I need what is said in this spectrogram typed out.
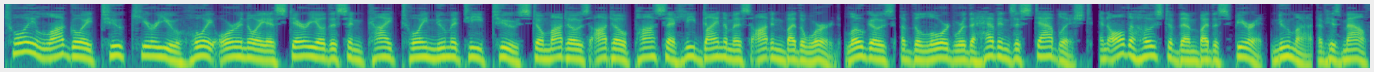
Toi logoi tu kyriou hoi orinoi asteriothason kai toi pneumati tu stomatos auto pasa he dynamis auton by the word logos of the Lord were the heavens established, and all the host of them by the Spirit pneuma of his mouth.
